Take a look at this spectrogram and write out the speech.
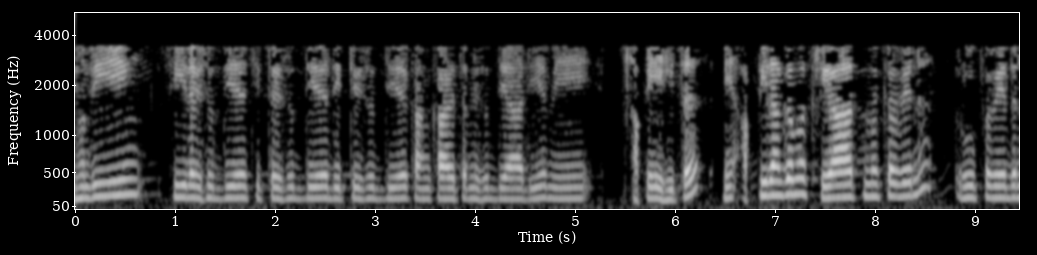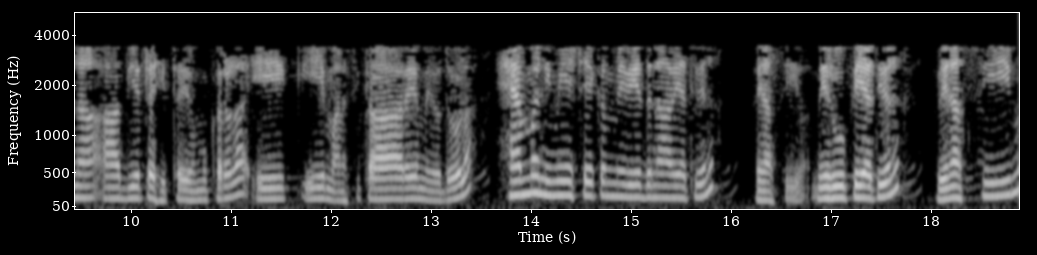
හොඳින් සීල විසුද්ධිය, චිත්ත විසුද්ධිය, ditthi විසුද්ධිය, කාංකා විතරන විසුද්ධිය ආදී මේ අපේ හිත මේ අපි ළඟම ක්‍රියාත්මක වෙන රූප වේදනා ආදියට හිත යොමු කරලා ඒ ඒ මානසිකාරයම යොදවලා හැම නිමේෂයකම මේ වේදනාවේ ඇති වෙන වෙනස් වීම මේ රූපේ ඇති වෙන වෙනස් වීම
